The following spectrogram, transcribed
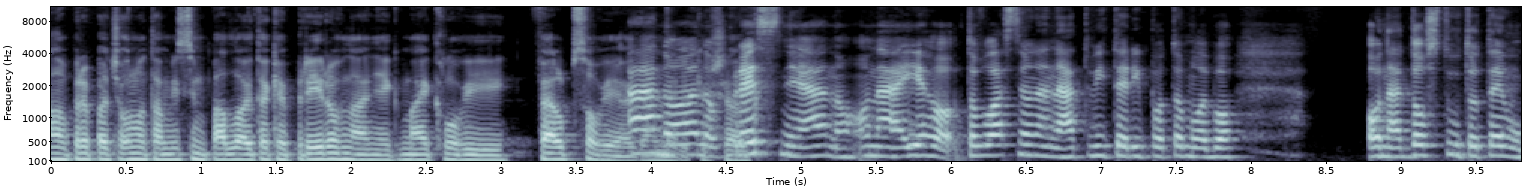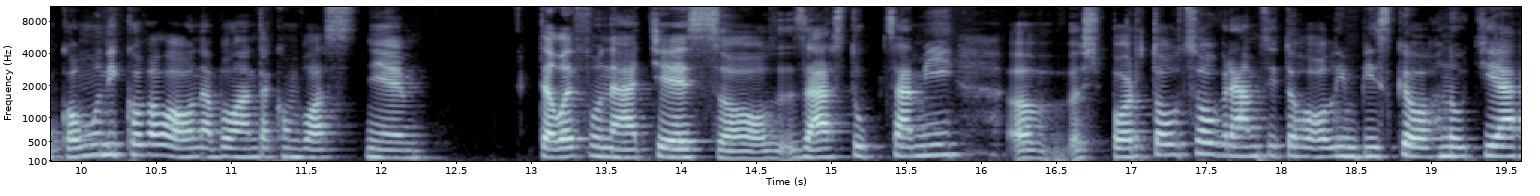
Áno, prepač, ono tam myslím padlo aj také prirovnanie k Michaelovi Phelpsovi. Áno, áno, však. presne, áno. Ona jeho, to vlastne ona na Twitteri potom, lebo ona dosť túto tému komunikovala, ona bola na takom vlastne telefonáte so zástupcami eh, športovcov v rámci toho olympijského hnutia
